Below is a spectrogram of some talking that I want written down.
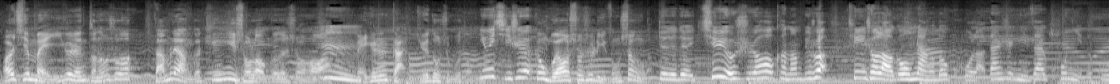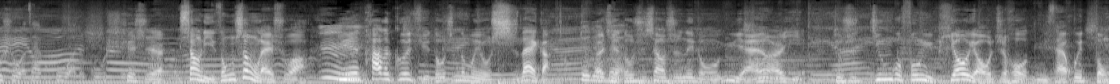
而且每一个人可能说，咱们两个听一首老歌的时候啊，嗯每个人感觉都是不同的。因为其实更不要说是李宗盛了。对对对，其实有时候可能，比如说听一首老歌，我们两个都哭了，但是你在哭你的故事，我在哭我的故事。确实，像李宗盛来说啊，嗯因为他的歌曲都是那么有时代感嘛，对对对而且都是像是那种寓言而已，就是经过风雨飘摇之后，你才会懂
